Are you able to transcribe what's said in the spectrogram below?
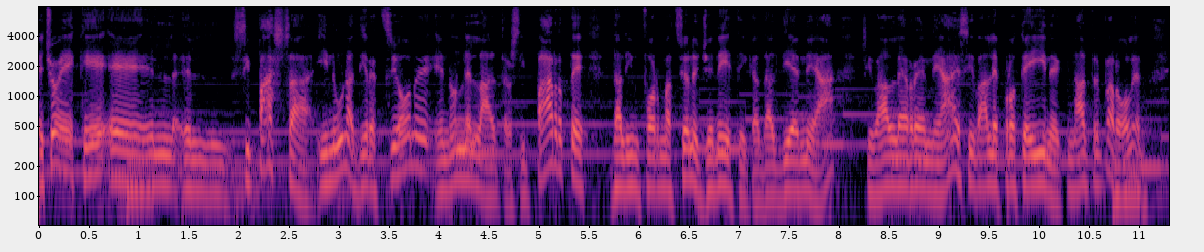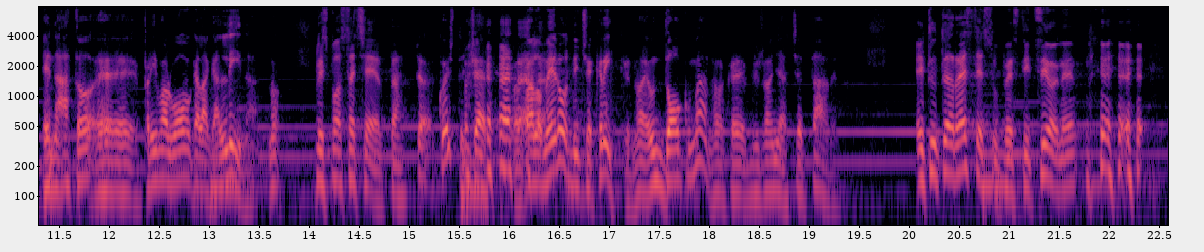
e cioè che eh, il, si passa in una direzione e non nell'altra, si parte dall'informazione genetica, dal DNA, si va all'RNA e si va alle proteine. In altre parole, è nato eh, prima l'uovo che la gallina. No? Risposta certa. Cioè, questo è certo, perlomeno dice Crick, no? è un dogma no? che bisogna accettare. E tutto il resto è superstizione?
